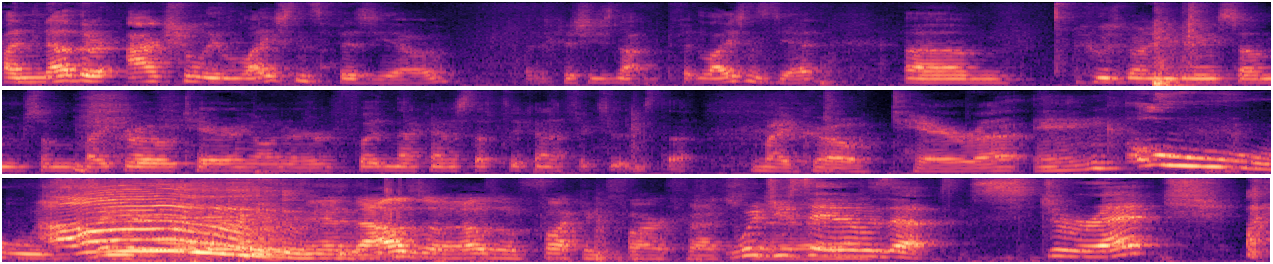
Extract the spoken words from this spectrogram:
another actually licensed physio because she's not fit- licensed yet. Um, who's going to be doing some some micro tearing on her foot and that kind of stuff to kind of fix it and stuff. Micro Terra-ing. Oh, Oh! Man, that was a that was a fucking far fetched. Would you say that was a stretch?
